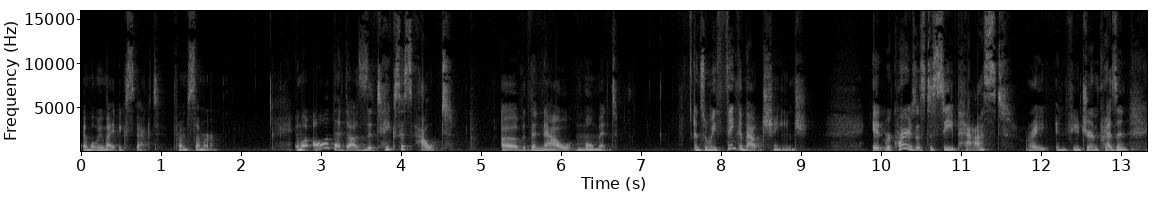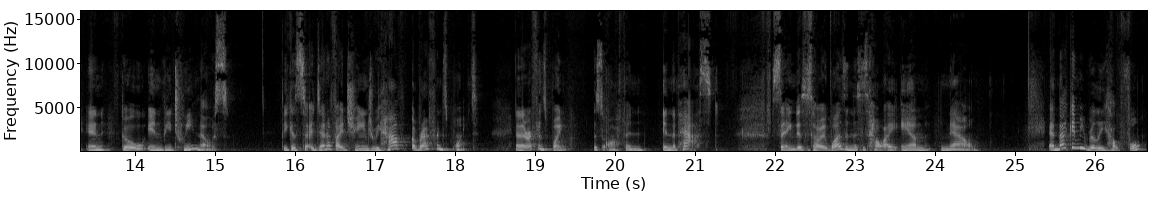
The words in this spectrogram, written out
and what we might expect from summer. And what all of that does is it takes us out of the now moment. And so when we think about change, it requires us to see past, right, and future and present and go in between those. Because to identify change, we have a reference. And the reference point is often in the past, saying, This is how I was and this is how I am now. And that can be really helpful.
